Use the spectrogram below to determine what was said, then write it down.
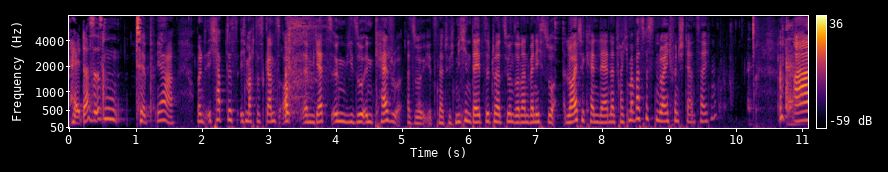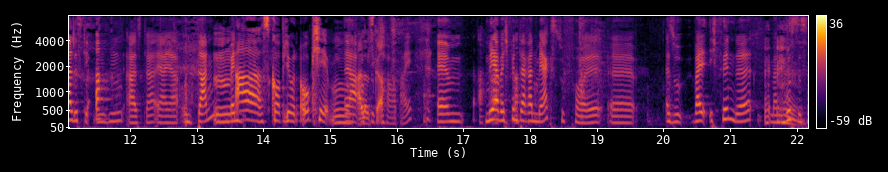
Hey, das ist ein Tipp. Ja, und ich habe das, ich mache das ganz oft ähm, jetzt irgendwie so in Casual, also jetzt natürlich nicht in Date-Situationen, sondern wenn ich so Leute kennenlerne, dann frage ich mal, was bist denn du eigentlich für ein Sternzeichen? Alles klar, mhm, alles klar, ja, ja. Und dann, wenn Ah, Skorpion, okay, mm, ja, alles okay, klar. schau bei. Ähm, nee, aber ich finde, daran merkst du voll, äh, also, weil ich finde, man muss es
